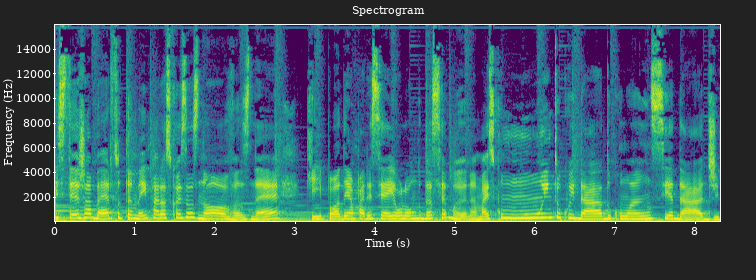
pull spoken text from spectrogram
Esteja aberto também para as coisas novas, né? Que podem aparecer aí ao longo da semana, mas com muito cuidado com a ansiedade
